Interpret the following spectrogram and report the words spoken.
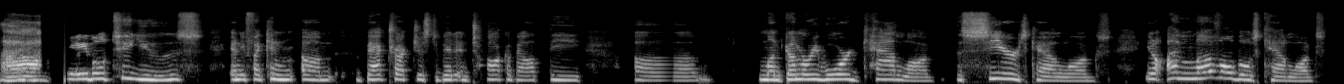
uh, able to use and if i can um, backtrack just a bit and talk about the um, montgomery ward catalog the Sears catalogs. You know, I love all those catalogs.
